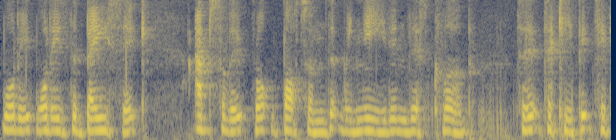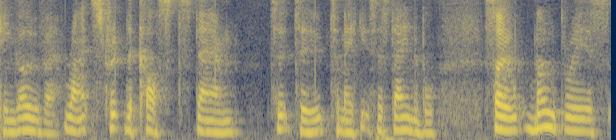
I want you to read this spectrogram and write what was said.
what is, what is the basic, absolute rock bottom that we need in this club to, to keep it ticking over? Right, strip the costs down to, to, to make it sustainable. So Mowbray's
